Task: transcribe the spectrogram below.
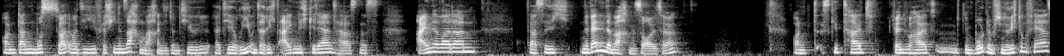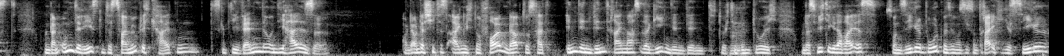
Und dann musst du halt immer die verschiedenen Sachen machen, die du im Theorie äh, Theorieunterricht eigentlich gelernt hast. Und das eine war dann, dass ich eine Wende machen sollte. Und es gibt halt, wenn du halt mit dem Boot in eine bestimmte Richtung fährst und dann umdrehst, gibt es zwei Möglichkeiten. Es gibt die Wende und die Halse. Und der Unterschied ist eigentlich nur folgender, ob du es halt in den Wind reinmachst oder gegen den Wind, durch den mhm. Wind durch. Und das Wichtige dabei ist, so ein Segelboot, wenn man sich so ein dreieckiges Segel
